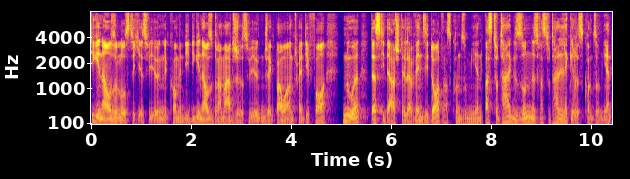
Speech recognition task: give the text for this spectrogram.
die genauso lustig ist wie irgendeine Comedy, die genauso dramatisch ist wie irgendein Jack Bauer und 24. Nur, dass die Darsteller, wenn sie dort was konsumieren, was total Gesundes, was total Leckeres konsumieren,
